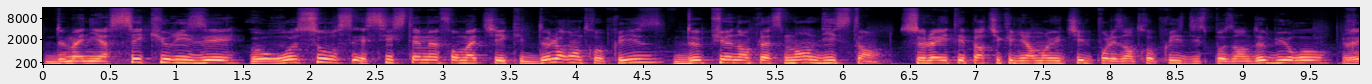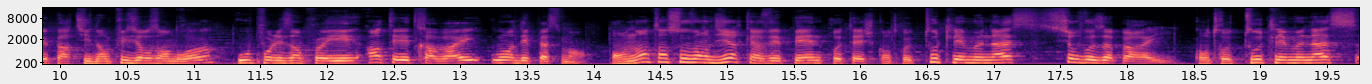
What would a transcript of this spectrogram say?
de manière sécurisée aux ressources et systèmes informatiques de leur entreprise depuis un emplacement distant. Cela était particulièrement utile pour les entreprises disposant de bureaux répartis dans plusieurs endroits ou pour les employés en télétravail ou en déplacement. On entend souvent dire qu'un VPN protège contre toutes les menaces sur vos appareils, contre toutes les menaces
